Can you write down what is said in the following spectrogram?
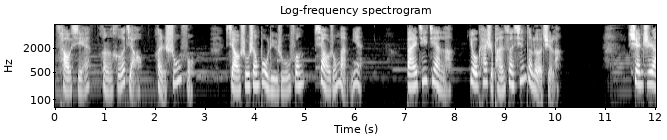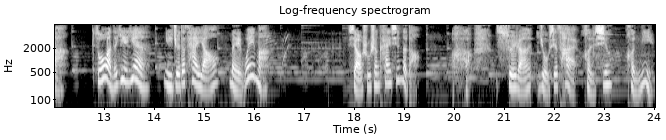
草鞋很合脚，很舒服。小书生步履如风，笑容满面。白姬见了，又开始盘算新的乐趣了。宣之啊，昨晚的夜宴，你觉得菜肴美味吗？小书生开心的道：“哈，虽然有些菜很腥很腻，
